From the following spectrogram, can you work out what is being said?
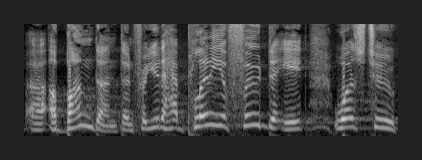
uh, abundant and for you to have plenty of food to eat was to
